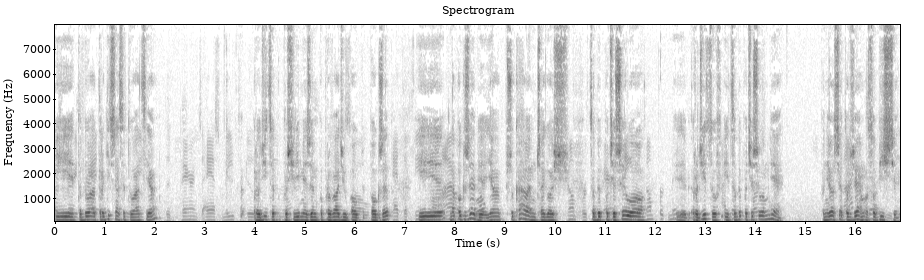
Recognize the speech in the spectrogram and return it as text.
I to była tragiczna sytuacja. Rodzice poprosili mnie, żebym poprowadził pogrzeb i na pogrzebie ja szukałem czegoś, co by pocieszyło e, rodziców i co by pocieszyło mnie ponieważ ja to wziąłem osobiście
